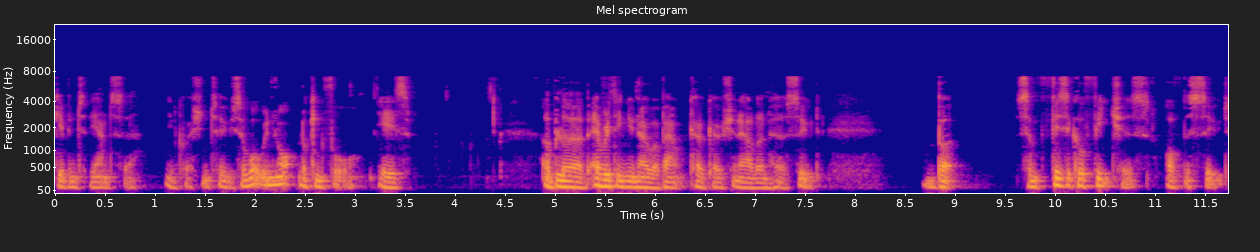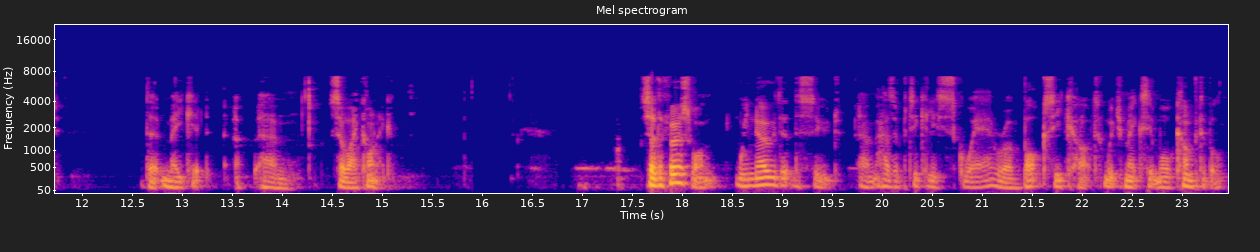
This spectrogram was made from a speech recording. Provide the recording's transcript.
given to the answer in question two. So what we're not looking for is a blurb, everything you know about Coco Chanel and her suit but some physical features of the suit that make it um, so iconic. So the first one, we know that the suit um, has a particularly square or a boxy cut, which makes it more comfortable.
